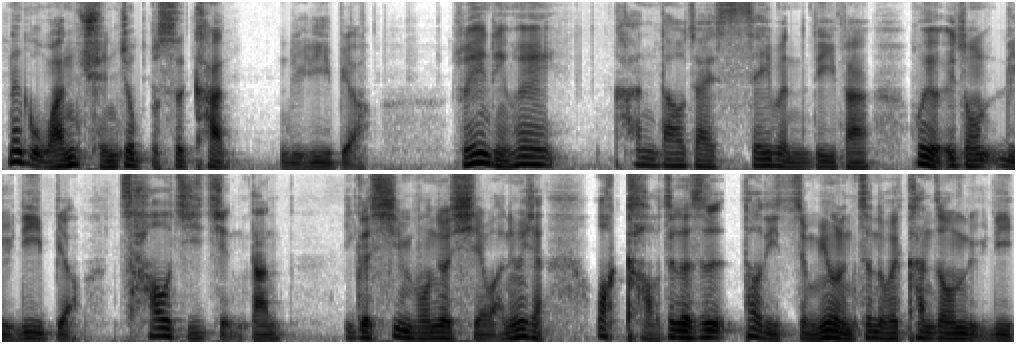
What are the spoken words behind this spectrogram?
那个完全就不是看履历表，所以你会看到在 seven 的地方会有一种履历表，超级简单，一个信封就写完。你会想，哇靠，这个是到底有没有人真的会看这种履历？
